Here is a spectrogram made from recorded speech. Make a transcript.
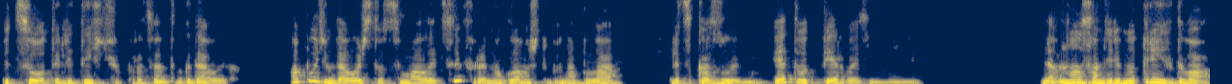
500 или 1000% годовых, а будем довольствоваться малой цифрой, но главное, чтобы она была предсказуемой. Это вот первое изменение. Но на самом деле внутри их два.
